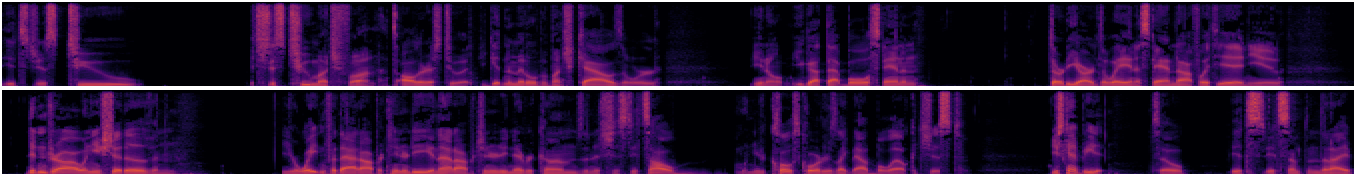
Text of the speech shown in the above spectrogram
it's just too it's just too much fun. That's all there is to it. You get in the middle of a bunch of cows or you know, you got that bull standing 30 yards away in a standoff with you and you didn't draw when you should have and you're waiting for that opportunity and that opportunity never comes and it's just it's all when you're close quarters like that bull elk it's just you just can't beat it so it's it's something that i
